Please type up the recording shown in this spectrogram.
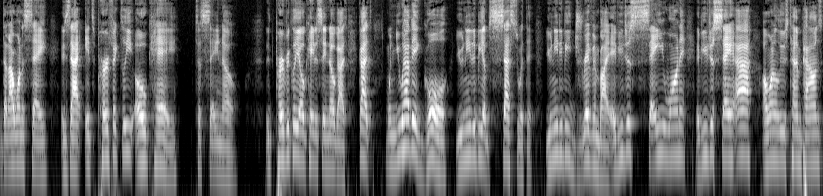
that I want to say is that it's perfectly okay to say no. It's perfectly okay to say no, guys. Guys, when you have a goal, you need to be obsessed with it. You need to be driven by it. If you just say you want it, if you just say, ah, I want to lose 10 pounds,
